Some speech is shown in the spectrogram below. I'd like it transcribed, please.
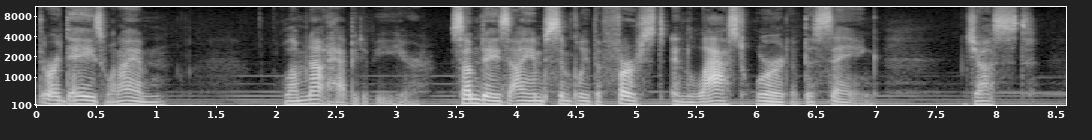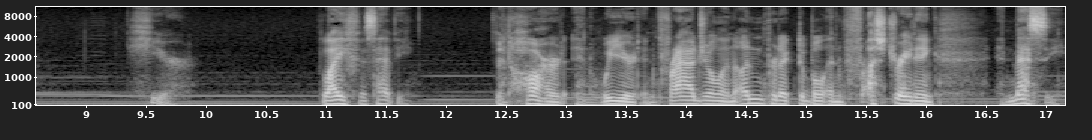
there are days when I am, well, I'm not happy to be here. Some days I am simply the first and last word of the saying, just here. Life is heavy and hard and weird and fragile and unpredictable and frustrating and messy.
